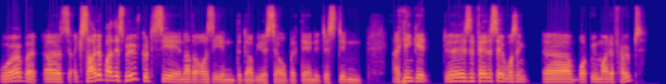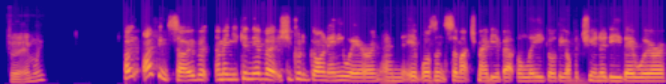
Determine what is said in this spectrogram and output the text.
were, but uh, I was excited by this move. Good to see another Aussie in the WSL, but then it just didn't. I think it is it fair to say it wasn't uh, what we might have hoped for Emily. I, I think so, but I mean, you can never. She could have gone anywhere, and, mm. and it wasn't so much maybe mm. about the league or the mm-hmm. opportunity. There were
